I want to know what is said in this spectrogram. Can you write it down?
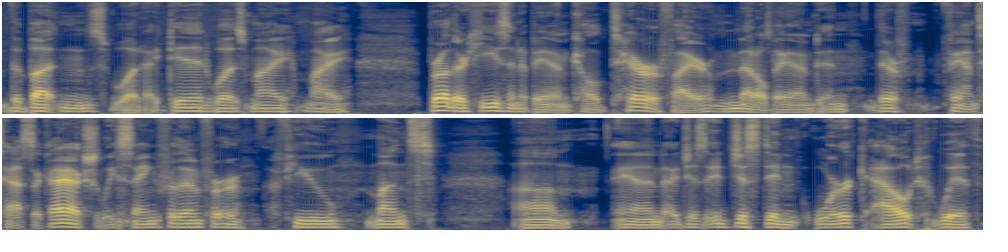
the buttons. What I did was my my brother, he's in a band called Terrifier metal band, and they're fantastic. I actually sang for them for a few months, um, and I just it just didn't work out with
